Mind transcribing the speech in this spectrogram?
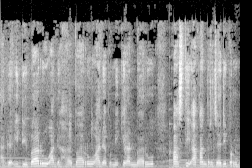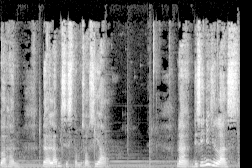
ada ide baru, ada hal baru, ada pemikiran baru, pasti akan terjadi perubahan dalam sistem sosial. Nah, di sini jelas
